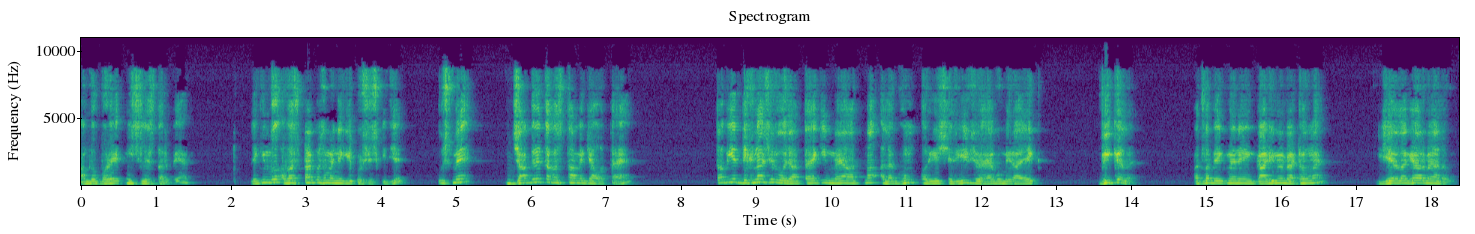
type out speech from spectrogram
हम लोग बड़े निचले स्तर पे हैं। लेकिन वो अवस्था को समझने की कोशिश कीजिए, उसमें जागृत अवस्था में क्या होता है? तब ये दिखना शुरू हो जाता है कि मैं आत्मा अलग हूँ और ये शरीर जो है वो मेरा एक व्हीकल है। मतलब एक मैंने गाड़ी में बैठा हूँ मैं, ये अलग है और मैं अलग हूँ।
